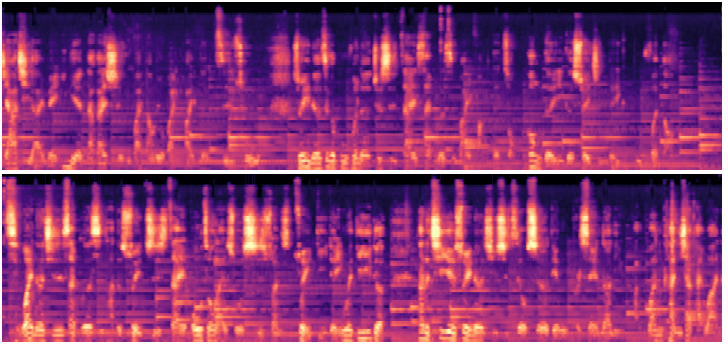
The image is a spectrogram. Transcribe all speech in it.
加起来每一年大概是五百到六百块的支出，所以呢，这个部分呢，就是在塞浦路斯买房的总共的一个税金的一个部分哦。此外呢，其实塞浦路斯它的税制在欧洲来说是算是最低的，因为第一个，它的企业税呢其实只有十二点五 percent，那你反观看一下台湾。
